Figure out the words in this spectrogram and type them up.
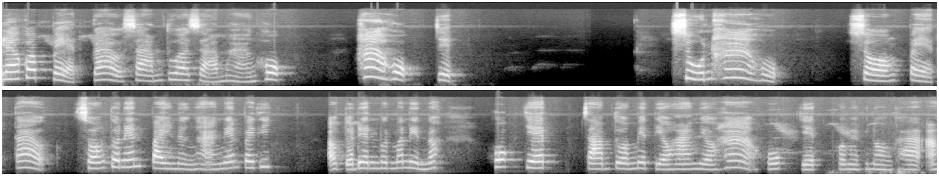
แล้วก็แปดเก้าสามตัวสามหางหกห้าหกเจ็ดศูนย์ห้าหกสองแปดเก้าสองตัวเน้นไปหนึ่งหางเน้นไปที่เอาตัวเด่นบนมาเน้นเนาะหกเจ็ดสามตัวเม็ดเดียวหางเดียวห้าหกเจ็ดพ่อแม่พี่น้องค่ะอะ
